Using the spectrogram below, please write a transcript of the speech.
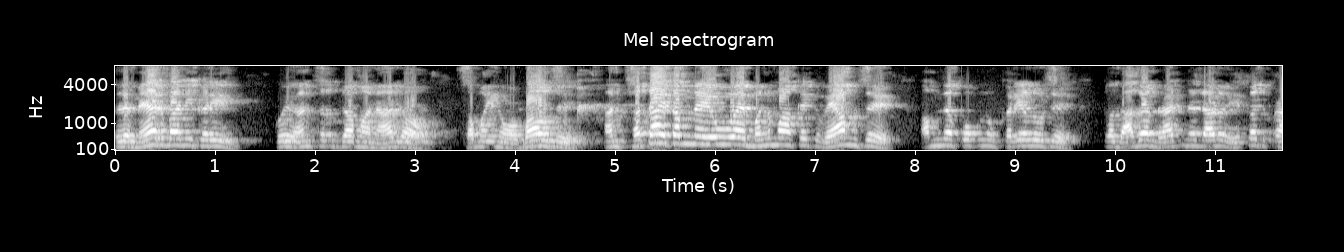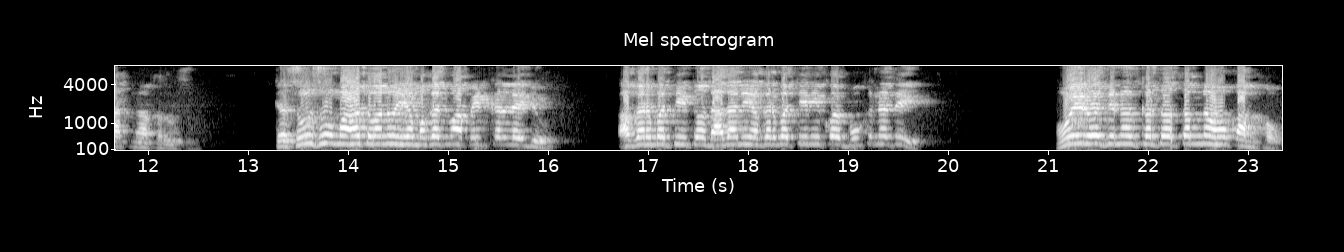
એટલે મહેરબાની કરી કોઈ અંધશ્રદ્ધામાં ના જાઓ. સમયનો અભાવ છે. અને છતાંય તમને એવું હોય, મનમાં કંઈક વ્યામ છે, અમને કોકનું કરેલું છે, તો દાદાને રાતને દાડો એક જ પ્રાર્થના કરું છું. કે શું શું મહત્વનું એ મગજમાં પીટ કરી લેજો. અગરબત્તી તો દાદાની અગરબત્તીની કોઈ ભૂખ નથી. હું રોજ ન કરતો, તમને હું કામ કહું?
